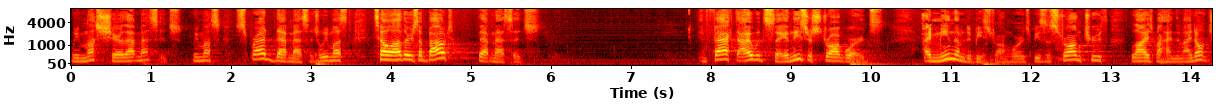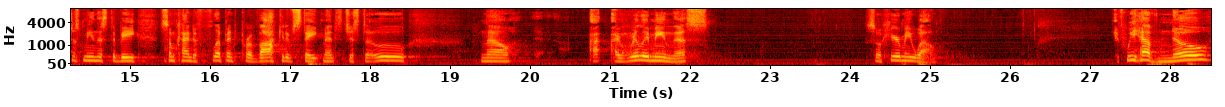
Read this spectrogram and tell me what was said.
we must share that message. We must spread that message. We must tell others about that message. In fact, I would say, and these are strong words, I mean them to be strong words because a strong truth lies behind them. I don't just mean this to be some kind of flippant, provocative statement, just to, ooh, no. I, I really mean this. So hear me well if we have no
